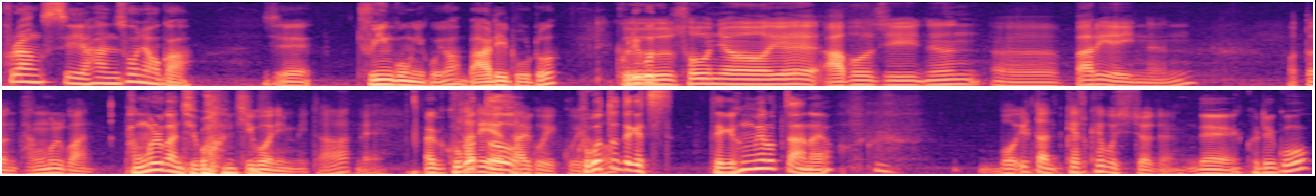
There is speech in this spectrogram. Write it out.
프랑스의 한 소녀가 이제 주인공이고요. 마리 로르. 그리고 그 소녀의 아버지는 어, 파리에 있는 어떤 박물관 박물관 직원. 직원입니다. 네. 파리에 그것도 살고 있고요. 그것도 되게 되게 흥미롭지 않아요? 뭐 일단 계속 해보시죠. 네. 네. 그리고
